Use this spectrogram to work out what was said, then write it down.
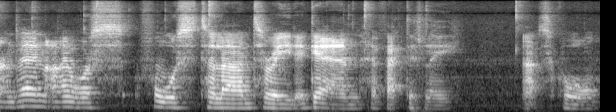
And then I was forced to learn to read again effectively at school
